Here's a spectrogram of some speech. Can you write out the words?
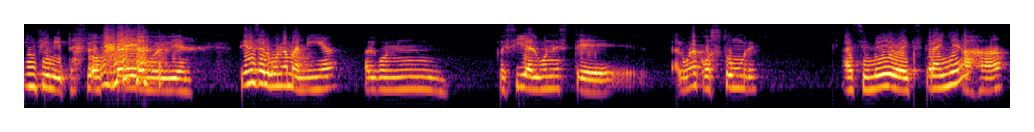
infinitas. Ok, muy bien. ¿Tienes alguna manía? ¿Algún, pues sí, algún este, alguna costumbre? Así medio extraña. Ajá.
